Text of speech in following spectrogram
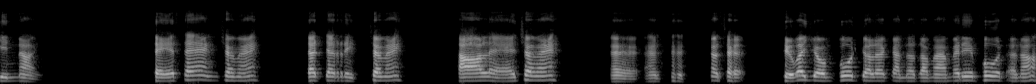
ยินหน่อยเสแสร้งใช่ไหมดัจริตใช่ไหมตอแหลใช่ไหมเอออันจะถือว่าโยมพูดกันแล้วกันอาตมาไม่ได้พูดอะเนาะ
